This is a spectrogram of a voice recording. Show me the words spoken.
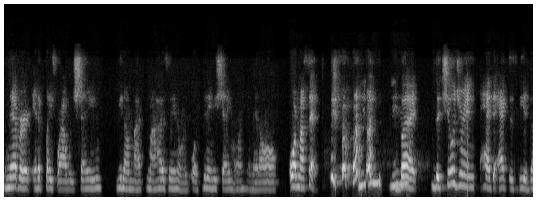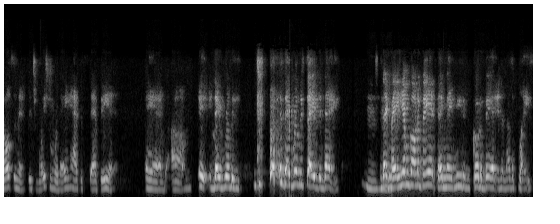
never in a place where I would shame, you know, my my husband or or put any shame on him at all or myself. Mhm. Mhm. But the children had to act as the adults in that situation where they had to step in, and um, it, they really they really saved the day. Mm-hmm. They made him go to bed. They made me to go to bed in another place,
